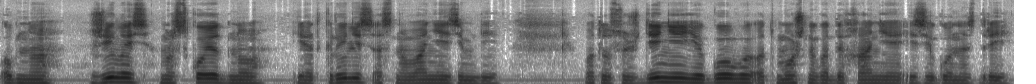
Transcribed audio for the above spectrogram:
Обнажилось морское дно, и открылись основания земли от осуждения Еговы, от мощного дыхания из его ноздрей.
